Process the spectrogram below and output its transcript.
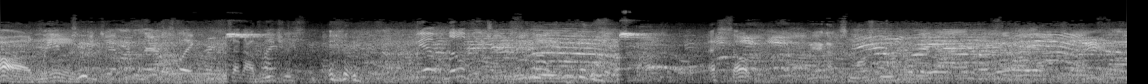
Oh We two man. gyms and they're just like, Wish I got bleachers. we have little bleachers. yeah. That's up. Yeah, I got small school. Yeah.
